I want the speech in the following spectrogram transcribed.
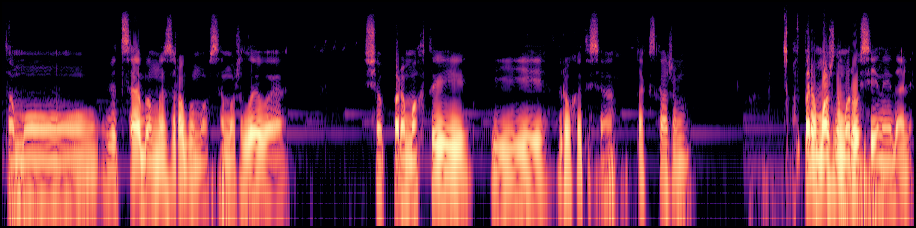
Тому від себе ми зробимо все можливе, щоб перемогти і рухатися, так скажемо, в переможному русі і не далі.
